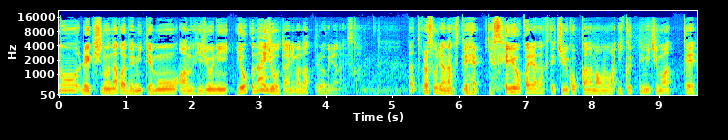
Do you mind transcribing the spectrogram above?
の歴史の中で見てもあの非常に良くない状態に今なってるわけじゃないですか。だったらそうじゃなくていや西洋化じゃなくて中国化のまま行くって道もあって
